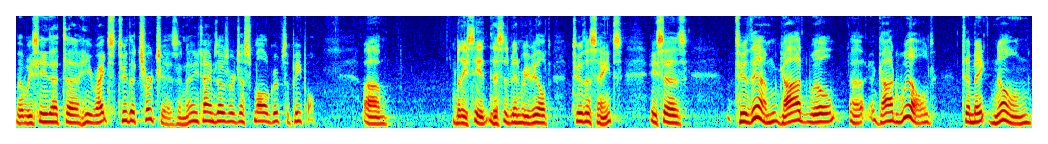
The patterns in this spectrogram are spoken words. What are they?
but we see that uh, he writes to the churches, and many times those were just small groups of people. Um, but he see, this has been revealed to the saints. He says, "To them, God will uh, God willed to make known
